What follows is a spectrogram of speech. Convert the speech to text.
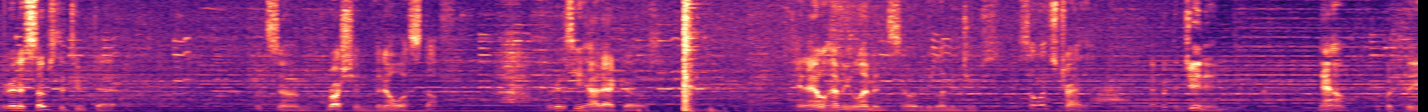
We're gonna substitute that with some Russian vanilla stuff. We're gonna see how that goes. And I don't have any lemons, so it'll be lemon juice. So let's try that. I put the gin in. Now, I put the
